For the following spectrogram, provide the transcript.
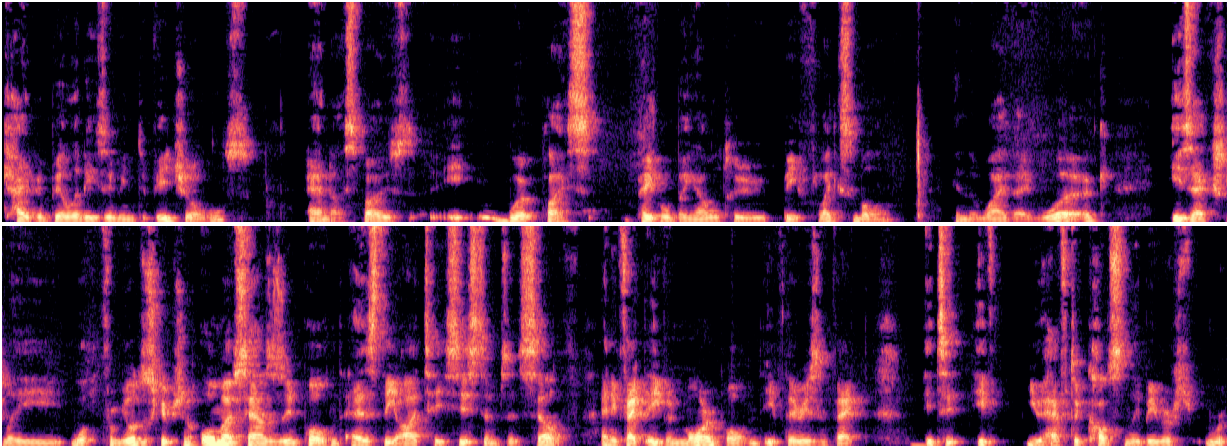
capabilities of individuals and I suppose workplace people being able to be flexible in the way they work is actually, well, from your description, almost sounds as important as the IT systems itself. And in fact, even more important if there is, in fact, it's if you have to constantly be re-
